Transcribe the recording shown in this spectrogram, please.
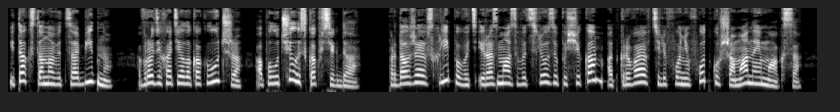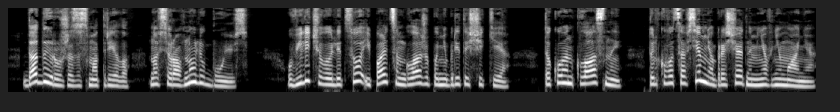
И так становится обидно, Вроде хотела как лучше, а получилось как всегда. Продолжая всхлипывать и размазывать слезы по щекам, открываю в телефоне фотку шамана и Макса. Да дыр уже засмотрела, но все равно любуюсь. Увеличиваю лицо и пальцем глажу по небритой щеке. Такой он классный, только вот совсем не обращает на меня внимания.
